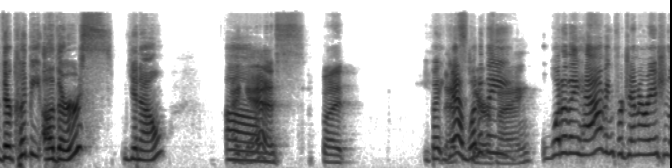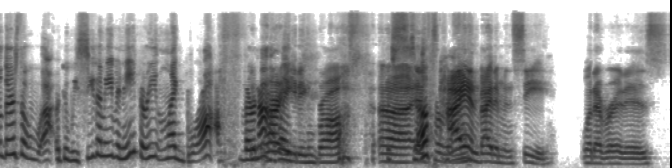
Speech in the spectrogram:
there could be others, you know. I Um, guess, but But yeah, what are they? What are they having for generational? There's the. Uh, do we see them even eat? They're eating like broth. They're They not like. eating broth. Uh, it's high in vitamin C, whatever it is.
